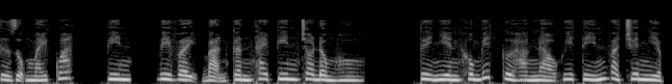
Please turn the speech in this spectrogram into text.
sử dụng máy quát, pin, vì vậy bạn cần thay pin cho đồng hồ. Tuy nhiên không biết cửa hàng nào uy tín và chuyên nghiệp,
